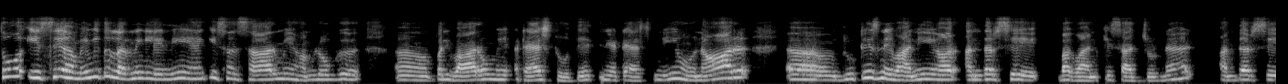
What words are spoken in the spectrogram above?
तो इससे हमें भी तो लर्निंग लेनी है कि संसार में हम लोग परिवारों में अटैच्ड होते हैं, इतने अटैच नहीं होना और ड्यूटीज़ निभानी और अंदर से भगवान के साथ जुड़ना है। अंदर से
